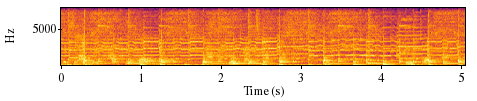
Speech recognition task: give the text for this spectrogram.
Kislamin Artiko. Kanglungan Jakarta Uh,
